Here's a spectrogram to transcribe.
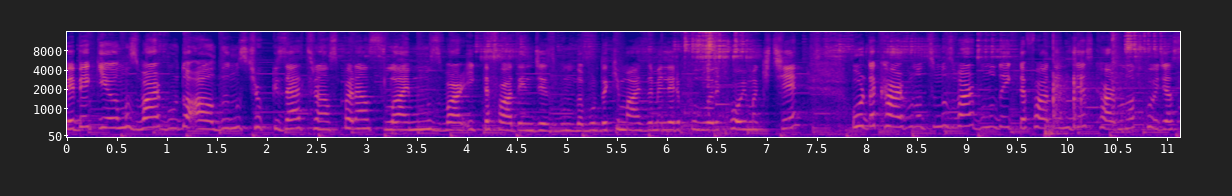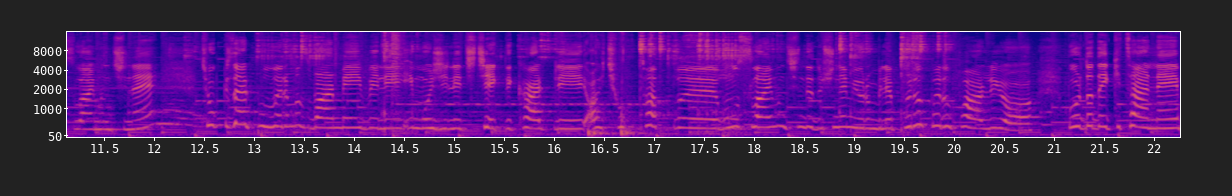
bebek yağımız var. Burada aldığımız çok güzel transparan slime'ımız var. İlk defa deneyeceğiz bunu da. Buradaki malzemeleri, pulları koymak için. Burada karbonatımız var. Bunu da ilk defa deneyeceğiz. Karbonat koyacağız slime'ın içine. Çok güzel pullarımız var. Meyveli, emojili, çiçekli, kalpli. Ay çok tatlı. Bunu slime'ın içinde düşünemiyorum bile. Pırıl pırıl parlıyor. Burada da iki tane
